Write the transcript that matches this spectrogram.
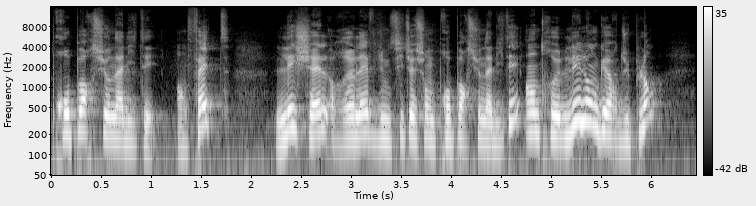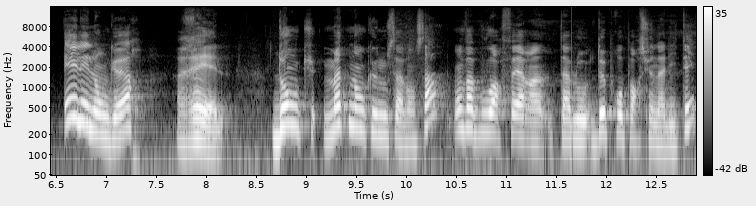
proportionnalité. En fait, l'échelle relève d'une situation de proportionnalité entre les longueurs du plan et les longueurs réelles. Donc maintenant que nous savons ça, on va pouvoir faire un tableau de proportionnalité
